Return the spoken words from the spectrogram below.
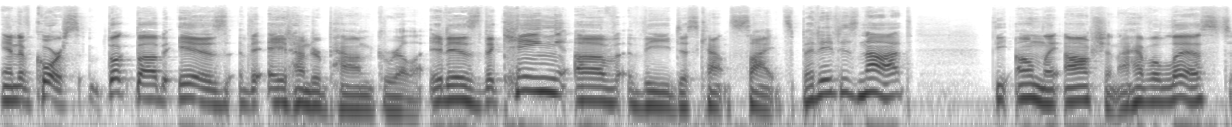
And of course, BookBub is the 800 pound gorilla. It is the king of the discount sites, but it is not the only option. I have a list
